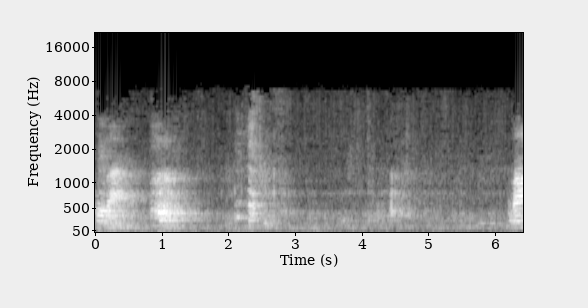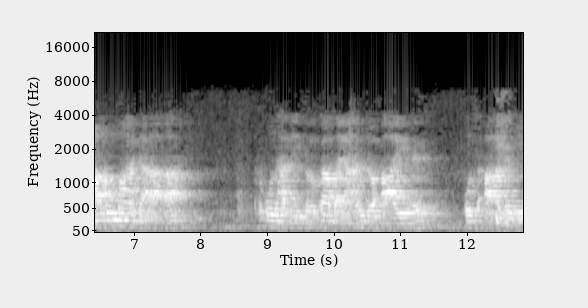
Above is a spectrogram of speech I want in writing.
سیوا۔ بابو ماں جا ان حدیثوں کا بیان جو آئے ہے اس آدمی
